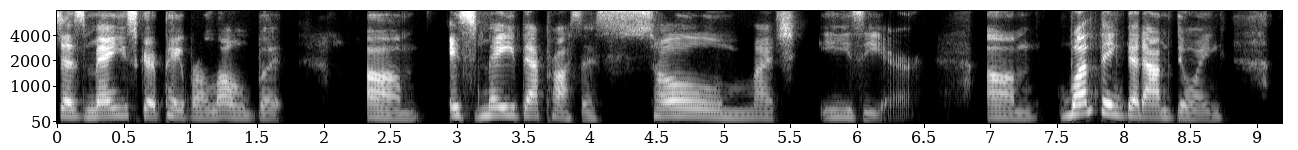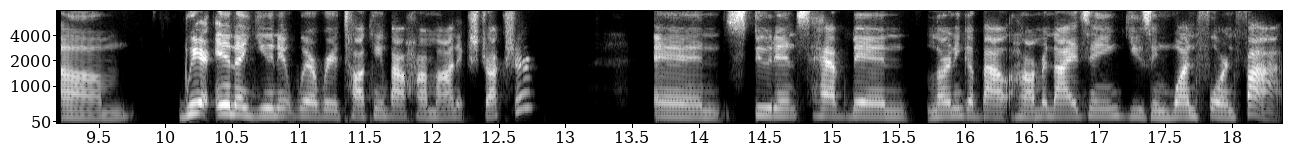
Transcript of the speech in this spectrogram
just manuscript paper alone, but um it's made that process so much easier. Um, one thing that I'm doing, um, we're in a unit where we're talking about harmonic structure, and students have been learning about harmonizing using one, four, and 5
